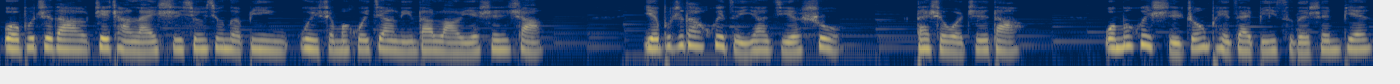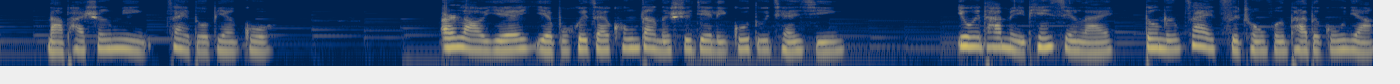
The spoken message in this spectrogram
我不知道这场来势汹汹的病为什么会降临到老爷身上，也不知道会怎样结束，但是我知道，我们会始终陪在彼此的身边，哪怕生命再多变故。而老爷也不会在空荡的世界里孤独前行，因为他每天醒来都能再次重逢他的姑娘，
